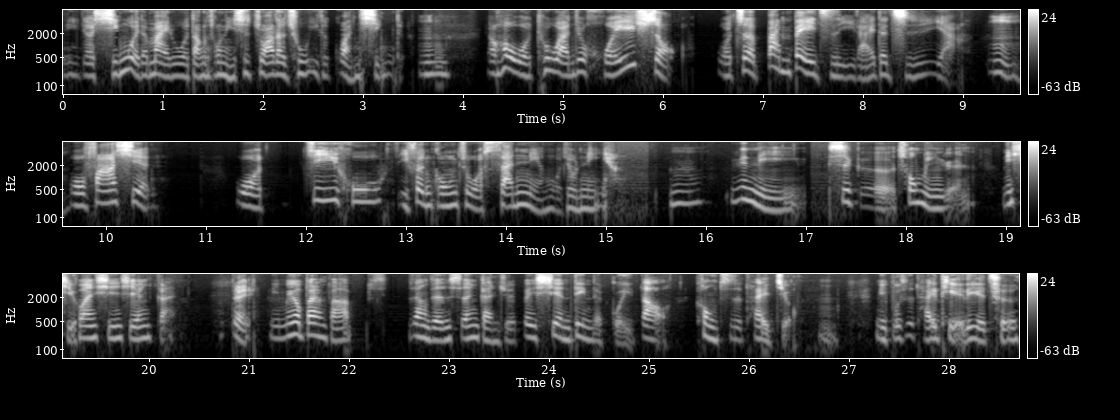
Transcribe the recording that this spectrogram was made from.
你的行为的脉络当中，你是抓得出一个惯性的，嗯。然后我突然就回首我这半辈子以来的职涯，嗯，我发现我几乎一份工作三年我就腻了，嗯，因为你是个聪明人，你喜欢新鲜感，对，你没有办法让人生感觉被限定的轨道控制太久，嗯，你不是台铁列车，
